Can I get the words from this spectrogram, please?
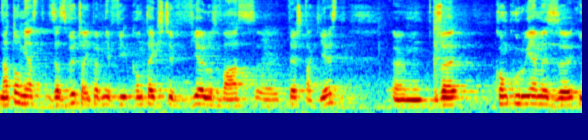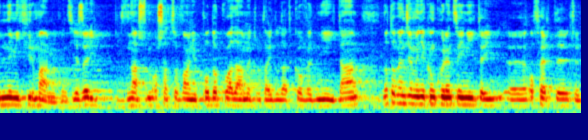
natomiast zazwyczaj, pewnie w kontekście wielu z Was też tak jest, że konkurujemy z innymi firmami. Więc jeżeli w naszym oszacowaniu podokładamy tutaj dodatkowe dni i tam, no to będziemy niekonkurencyjni tej oferty czy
